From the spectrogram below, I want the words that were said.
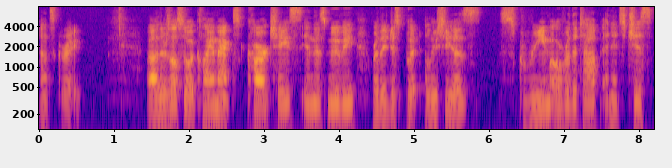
That's great. Uh, there's also a climax car chase in this movie where they just put Alicia's scream over the top, and it's just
